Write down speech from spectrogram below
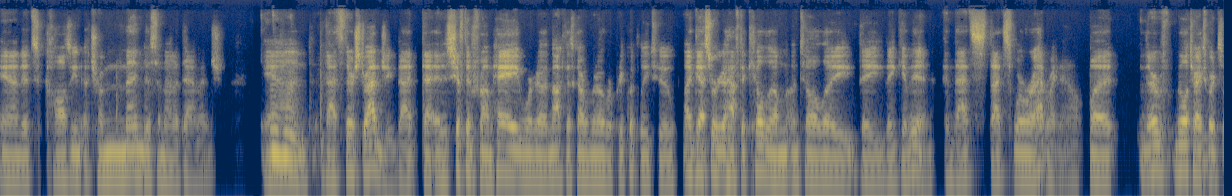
and it's causing a tremendous amount of damage. Mm-hmm. and mm-hmm. that's their strategy that that it has shifted from hey we're going to knock this government over pretty quickly to i guess we're going to have to kill them until they they they give in and that's that's where we're at right now but there are military experts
